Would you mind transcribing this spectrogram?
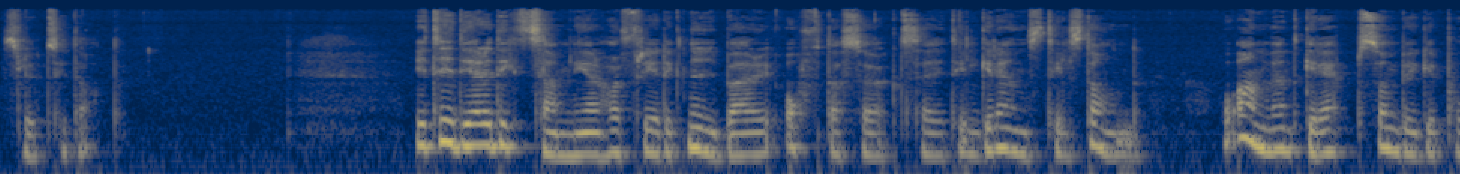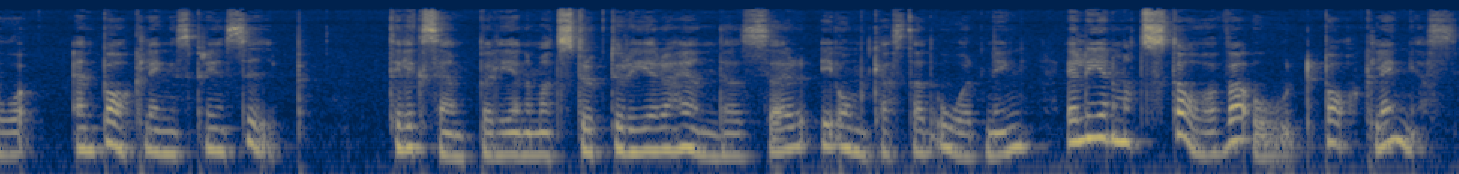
Slutcitat. I tidigare diktsamlingar har Fredrik Nyberg ofta sökt sig till gränstillstånd och använt grepp som bygger på en baklängesprincip, till exempel genom att strukturera händelser i omkastad ordning eller genom att stava ord baklänges.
